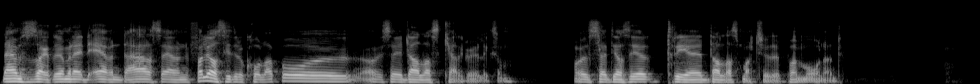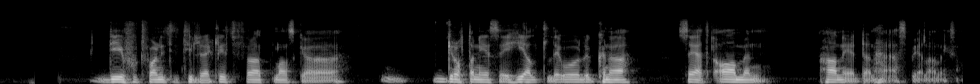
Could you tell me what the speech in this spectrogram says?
Nej, men som sagt, jag menar, även där, så även ifall jag sitter och kollar på, ja, vi säger Dallas Calgary liksom. Och så att jag ser tre Dallas-matcher på en månad. Det är fortfarande inte tillräckligt för att man ska grotta ner sig helt och kunna säga att ja, men han är den här spelaren liksom.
